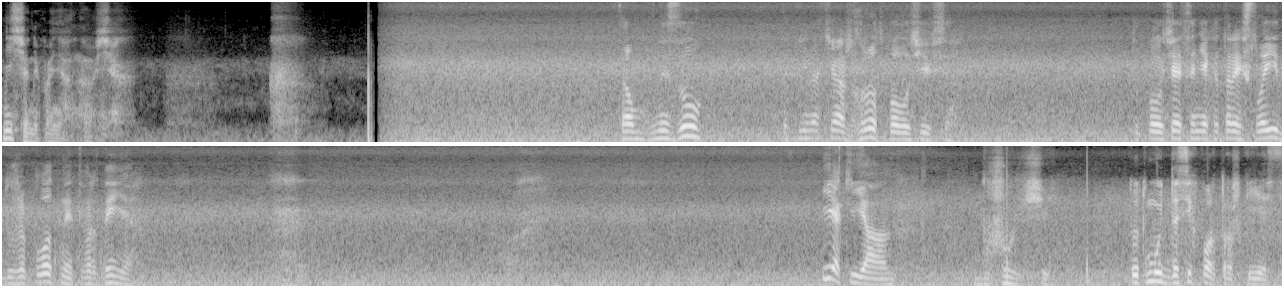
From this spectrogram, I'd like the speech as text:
Нічого не понятно вообще. Там внизу такий наче аж грот получився. Тут получается некоторые слои дуже плотные, твердые. И океан бушующий. Тут муть до сих пор трошки есть.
